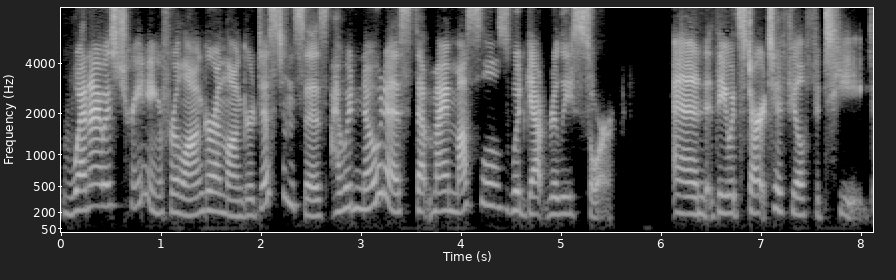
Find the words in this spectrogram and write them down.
when I was training for longer and longer distances, I would notice that my muscles would get really sore and they would start to feel fatigued.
